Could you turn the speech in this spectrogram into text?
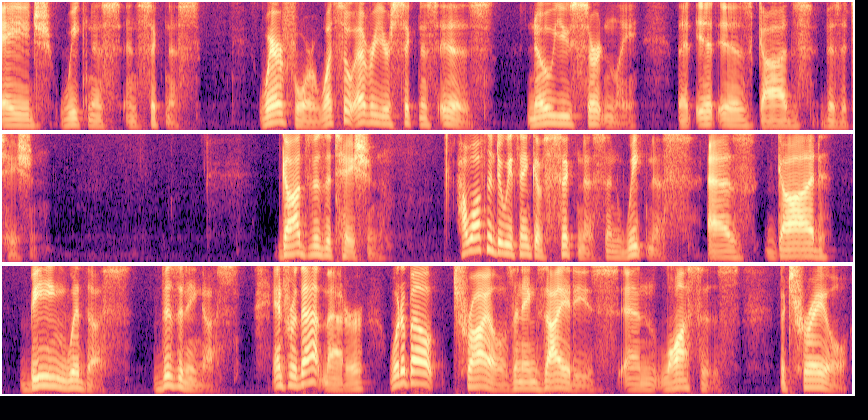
age, weakness, and sickness. Wherefore, whatsoever your sickness is, know you certainly that it is God's visitation. God's visitation. How often do we think of sickness and weakness as God being with us, visiting us? And for that matter, what about trials and anxieties and losses, betrayal?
